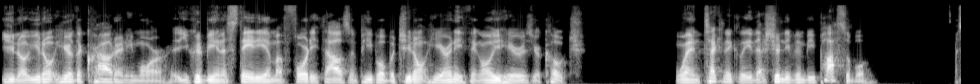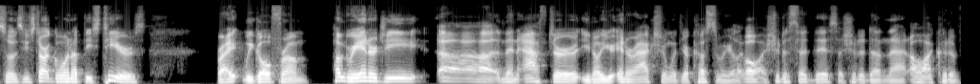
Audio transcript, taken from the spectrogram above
You know, you don't hear the crowd anymore. You could be in a stadium of 40,000 people, but you don't hear anything. All you hear is your coach. When technically that shouldn't even be possible. So as you start going up these tiers, right? We go from hungry energy uh and then after you know your interaction with your customer you're like oh i should have said this i should have done that oh i could have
